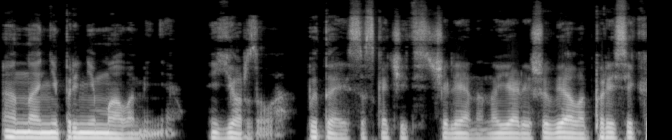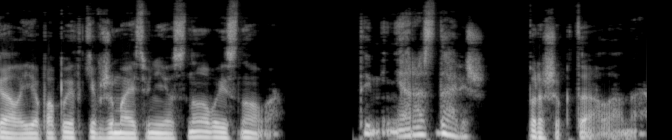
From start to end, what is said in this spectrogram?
Она не принимала меня, ерзала, пытаясь соскочить с члена, но я лишь вяло пресекал ее попытки, вжимаясь в нее снова и снова. «Ты меня раздавишь», — прошептала она.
